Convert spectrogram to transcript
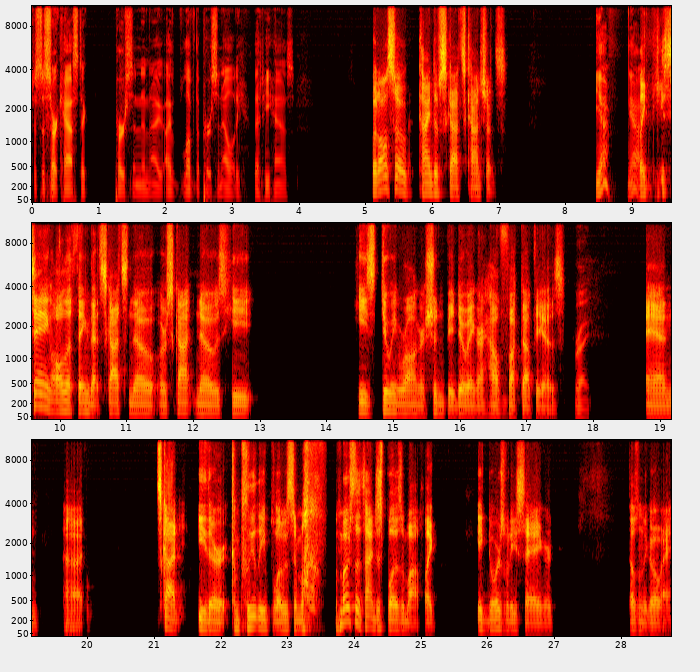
just a sarcastic person, and I, I love the personality that he has. but also kind of Scott's conscience. Yeah, yeah, Like he's saying all the thing that Scott's know or Scott knows he he's doing wrong or shouldn't be doing or how fucked up he is. right. And uh Scott either completely blows him off. Most of the time just blows him off. Like ignores what he's saying or tells him to go away.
